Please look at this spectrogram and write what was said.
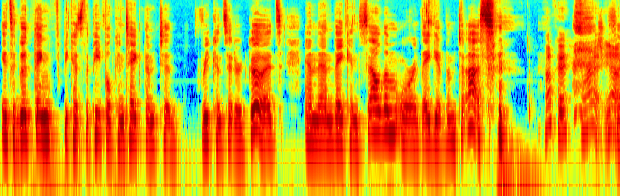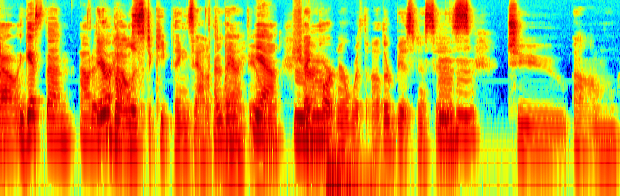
it's a good thing because the people can take them to reconsidered goods, and then they can sell them or they give them to us. Okay. All right. Yeah. So it gets them out of their their goal house. is to keep things out of the of their- landfill. yeah, They partner with other businesses Mhm. to, um,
